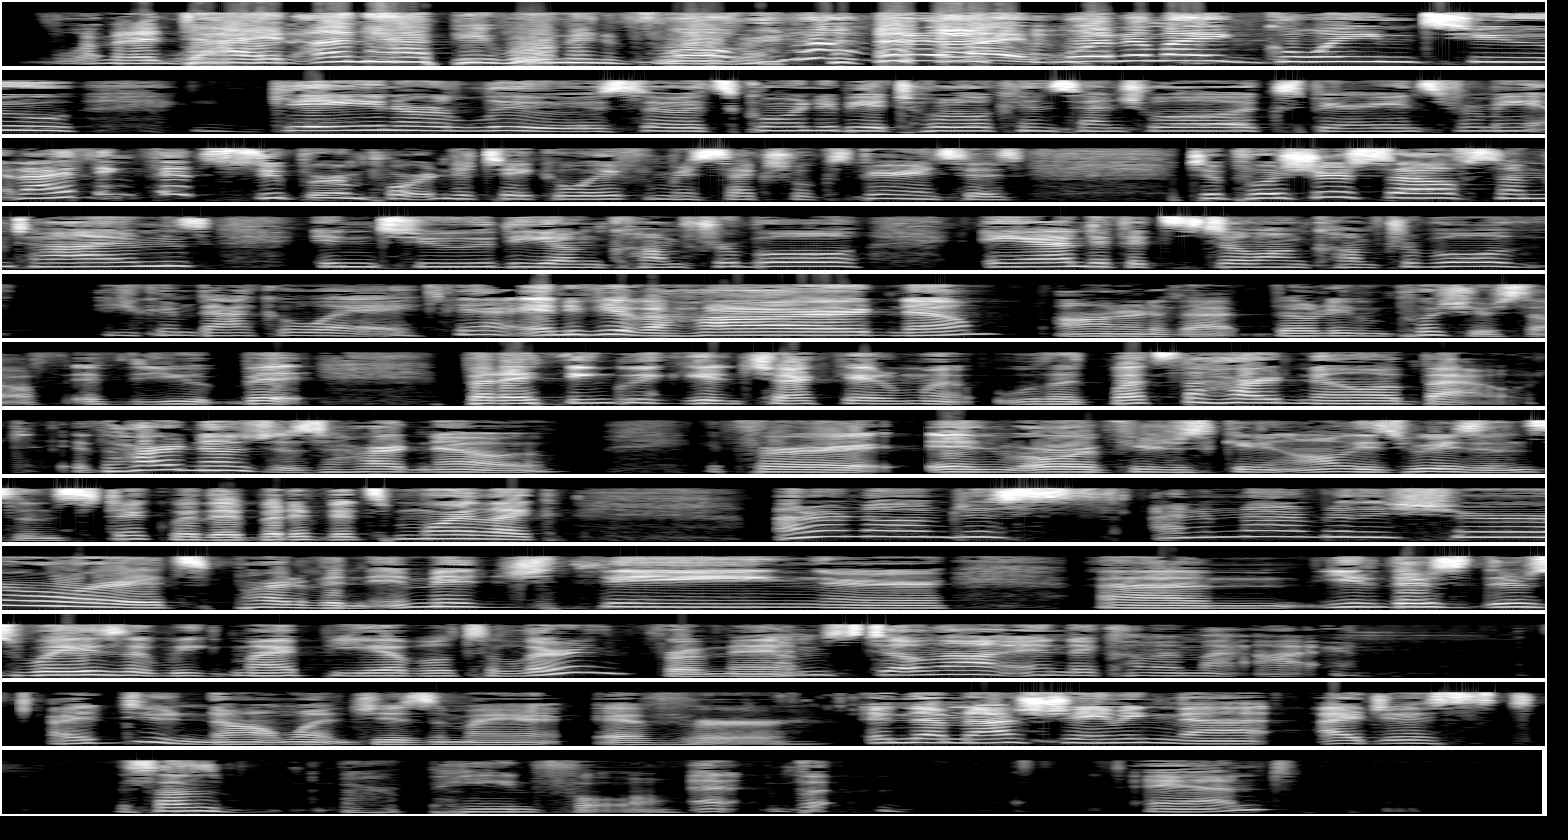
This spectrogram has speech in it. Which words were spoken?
I'm going to die an unhappy woman well, forever. no, what am I? What am I going to gain or lose? So it's going to be a total consensual experience for me, and I think that's super important to take away from your sexual experiences. To push yourself sometimes into the uncomfortable, and if it's still uncomfortable, you can back away. Yeah, and if you have a hard no, honor to that. Don't even push yourself. If you, but, but I think we can check in with, with like, what's the hard no about? If the hard no is just a hard no for, in, or if you're just getting all these reasons, then stick with it. But if it's more like, I don't know, I'm just, I'm not really sure, or it's part of an image thing, or, um, you know, there's, there's ways that we might be able to learn from it. I'm still not into come in my eye. I do not want jizz in my eye ever. And I'm not shaming that. I just, It sounds painful. uh, but, and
